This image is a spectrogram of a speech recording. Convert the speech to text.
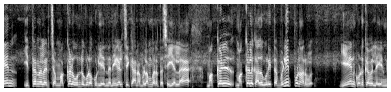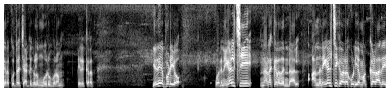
ஏன் இத்தனை லட்சம் மக்கள் ஒன்று கூடக்கூடிய இந்த நிகழ்ச்சிக்கான விளம்பரத்தை செய்யலை? மக்கள் மக்களுக்கு அது குறித்த விழிப்புணர்வு ஏன் கொடுக்கவில்லை என்கிற குற்றச்சாட்டுகளும் ஒருபுறம் இருக்கிறது. எது எப்படியோ ஒரு நிகழ்ச்சி நடக்கிறது என்றால் அந்த நிகழ்ச்சிக்கு வரக்கூடிய மக்கள் அதை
